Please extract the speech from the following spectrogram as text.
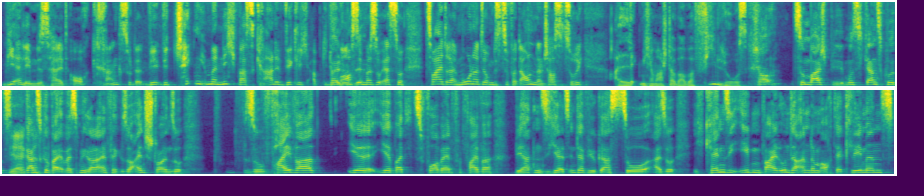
wir erleben das halt auch krank, so, da, wir, wir checken immer nicht, was gerade wirklich abgeht. Weil du du- brauchst immer so erst so zwei, drei Monate, um das zu verdauen, dann schaust du zurück, ah, leck mich am Arsch, da war aber viel los. Schau, zum Beispiel muss ich ganz kurz, Ja, ganz klar. kurz, weil weil es mir gerade einfällt, so einstreuen, so, so Fiverr, ihr, ihr wart jetzt Vorband von Fiverr, wir hatten sie hier als Interviewgast so, also ich kenne sie eben, weil unter anderem auch der Clemens,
